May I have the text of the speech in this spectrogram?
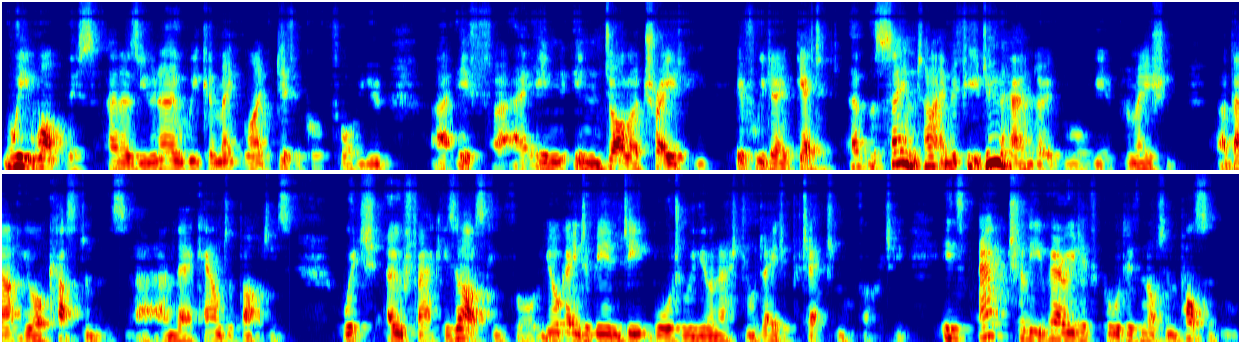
we want this, and as you know, we can make life difficult for you uh, if uh, in in dollar trading if we don't get it. At the same time, if you do hand over all the information about your customers uh, and their counterparties, which OFAC is asking for, you're going to be in deep water with your National Data Protection Authority. It's actually very difficult, if not impossible,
